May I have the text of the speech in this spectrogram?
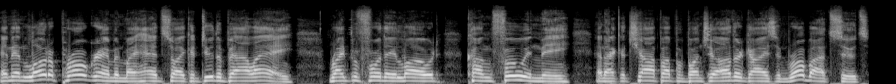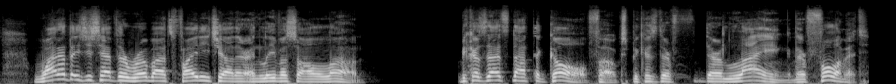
and then load a program in my head so I could do the ballet right before they load Kung Fu in me and I could chop up a bunch of other guys in robot suits. Why don't they just have their robots fight each other and leave us all alone? Because that's not the goal, folks. Because they're they're lying. They're full of it.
